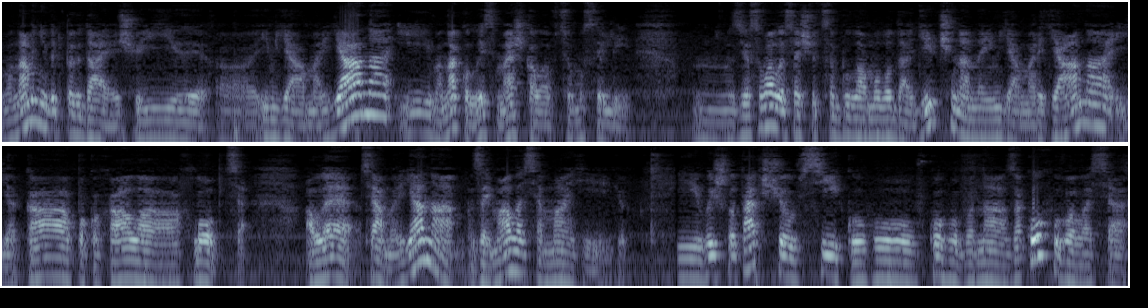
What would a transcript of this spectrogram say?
Вона мені відповідає, що її е, ім'я Мар'яна, і вона колись мешкала в цьому селі. З'ясувалося, що це була молода дівчина на ім'я Мар'яна, яка покохала хлопця. Але ця Мар'яна займалася магією. І вийшло так, що всі, кого, в кого вона закохувалася,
